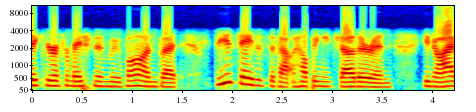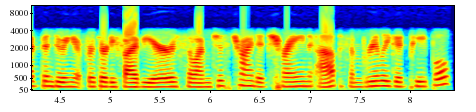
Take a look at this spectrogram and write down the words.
take your information and move on. But these days it's about helping each other and, you know, I've been doing it for 35 years, so I'm just trying to train up some really good people,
